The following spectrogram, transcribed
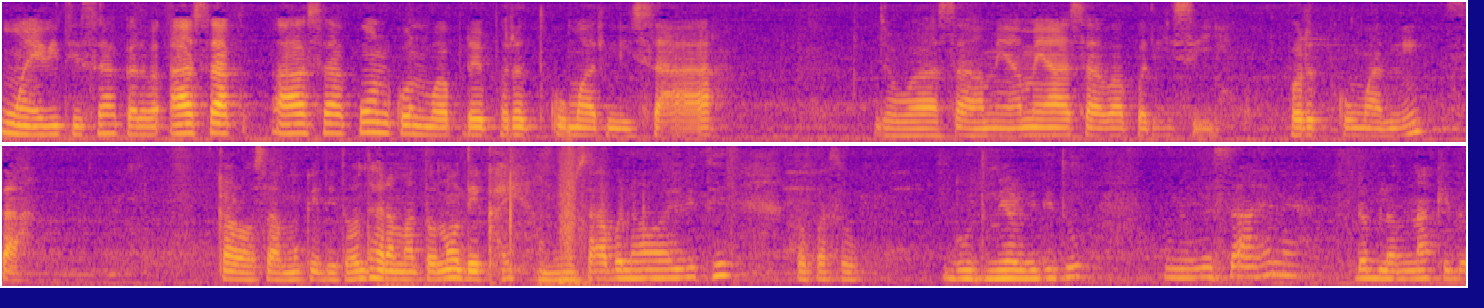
હું આવીથી સા કરવા? આ શાક આ શા કોણ કોણ વાપરે? ભરત કુમારની સા જો આ શા અમે અમે આ શા વાપરીએ છીએ. ભરત કુમારની સા કાળો શા મૂકી દીધો. અંધારામાં તો ન દેખાય. અને હું સા બનાવવા આવી હતી? તો પાછું દૂધ મેળવી દીધું. અને સા હે ને, ડબલામાં નાખી દો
